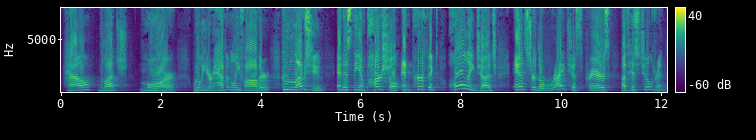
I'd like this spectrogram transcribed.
how much more will your heavenly Father, who loves you and is the impartial and perfect holy judge, answer the righteous prayers of his children,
